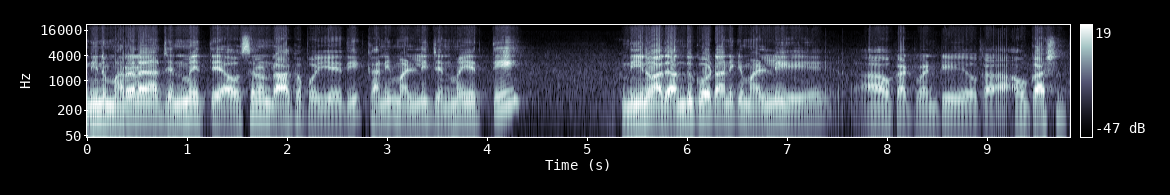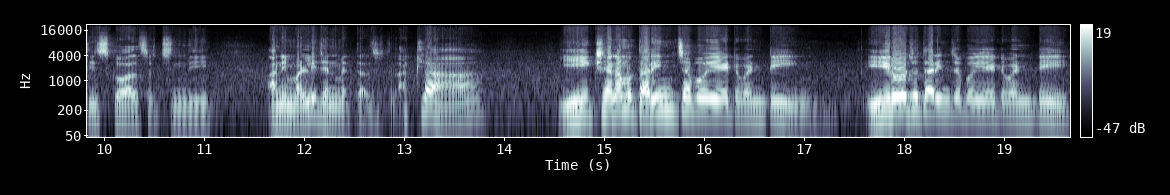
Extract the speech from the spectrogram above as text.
నేను మరలా జన్మ ఎత్తే అవసరం రాకపోయేది కానీ మళ్ళీ జన్మ ఎత్తి నేను అది అందుకోవడానికి మళ్ళీ ఒక అటువంటి ఒక అవకాశం తీసుకోవాల్సి వచ్చింది అని మళ్ళీ జన్మ ఎత్తాల్సి వచ్చింది. అట్లా ఈ క్షణము తరించబోయేటువంటి ఈరోజు తరించబోయేటువంటి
